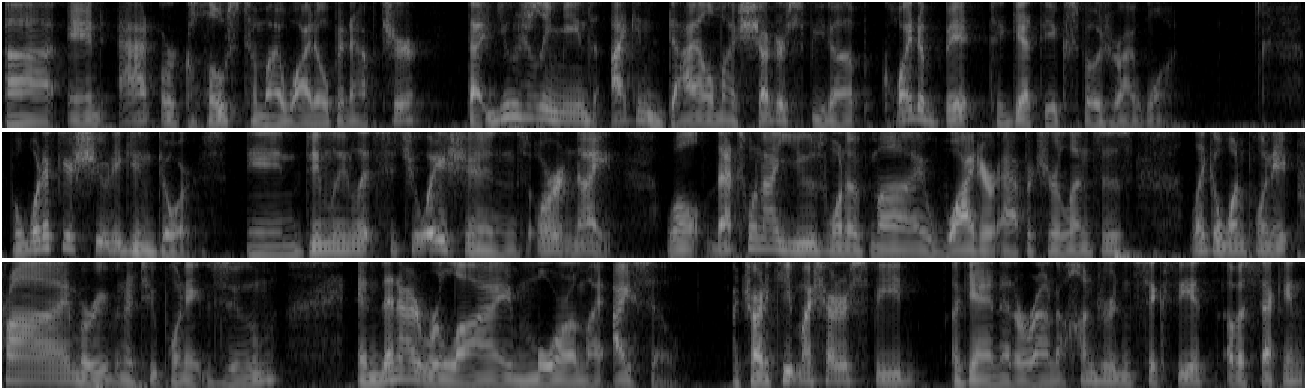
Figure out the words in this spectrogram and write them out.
uh, and at or close to my wide open aperture. That usually means I can dial my shutter speed up quite a bit to get the exposure I want. But what if you're shooting indoors in dimly lit situations or at night? Well, that's when I use one of my wider aperture lenses, like a 1.8 prime or even a 2.8 zoom, and then I rely more on my ISO. I try to keep my shutter speed, again, at around 160th of a second,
